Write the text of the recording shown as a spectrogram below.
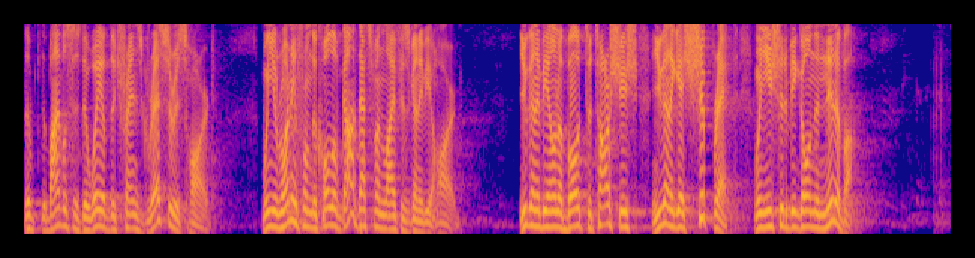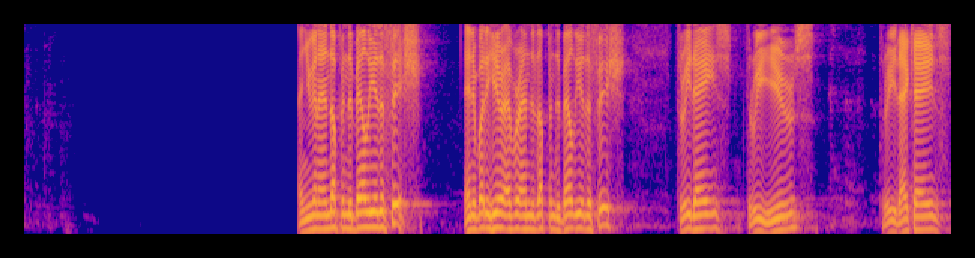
The, the Bible says the way of the transgressor is hard. When you're running from the call of God, that's when life is going to be hard. You're going to be on a boat to Tarshish and you're going to get shipwrecked when you should be going to Nineveh. And you're going to end up in the belly of the fish. Anybody here ever ended up in the belly of the fish? Three days, three years, three decades,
